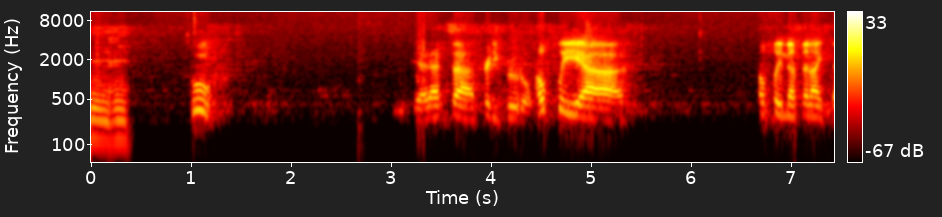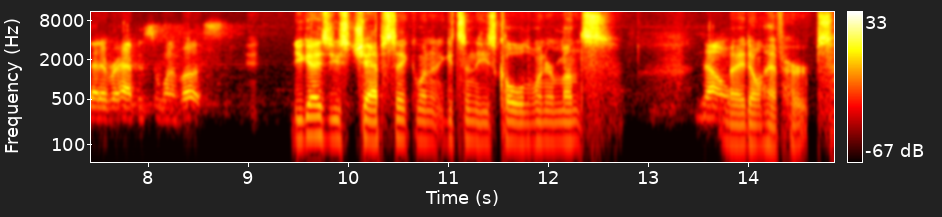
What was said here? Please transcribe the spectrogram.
Mm-hmm. Ooh. Yeah, that's uh, pretty brutal. Hopefully, uh, hopefully nothing like that ever happens to one of us. Do you guys use chapstick when it gets in these cold winter months? No, I don't have herpes.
